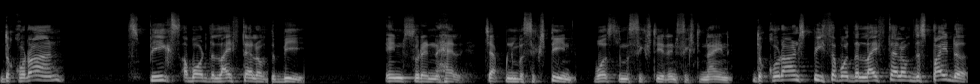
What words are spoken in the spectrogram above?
The Quran speaks about the lifestyle of the bee in Surah Nahl, chapter number 16, verse number 68 and 69. The Quran speaks about the lifestyle of the spider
